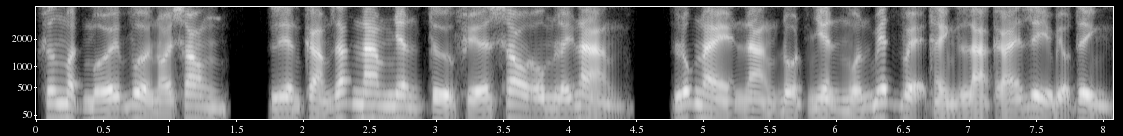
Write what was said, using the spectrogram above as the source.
Khương Mật mới vừa nói xong, liền cảm giác nam nhân từ phía sau ôm lấy nàng, lúc này nàng đột nhiên muốn biết vệ thành là cái gì biểu tình,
